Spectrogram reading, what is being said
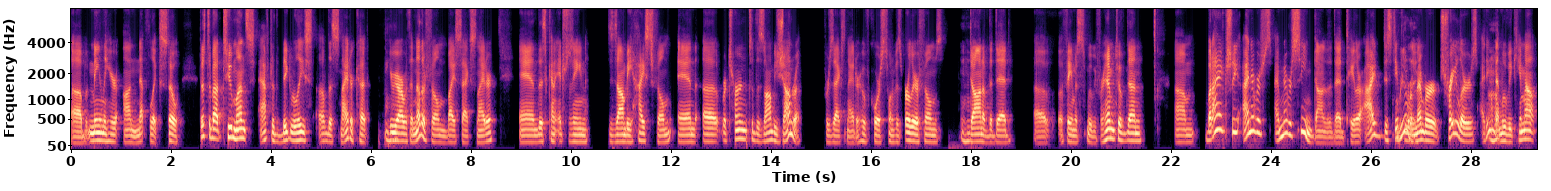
uh, but mainly here on Netflix. So, just about two months after the big release of the Snyder Cut, mm-hmm. here we are with another film by Zack Snyder, and this kind of interesting zombie heist film and a return to the zombie genre for Zack Snyder, who, of course, one of his earlier films, mm-hmm. Dawn of the Dead, uh, a famous movie for him to have done. Um, but I actually, I never, I've never seen Dawn of the Dead, Taylor. I distinctly really? remember trailers. I think uh-huh. that movie came out,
